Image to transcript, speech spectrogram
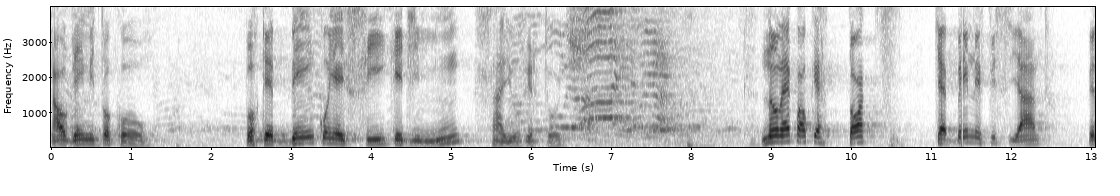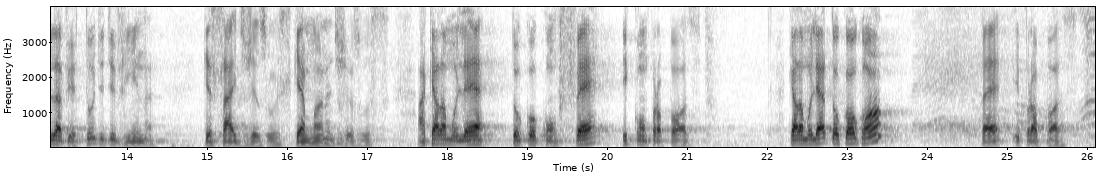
Alguém me tocou porque bem conheci que de mim saiu virtude. Não é qualquer toque que é beneficiado pela virtude divina que sai de Jesus, que emana de Jesus. Aquela mulher tocou com fé e com propósito. Aquela mulher tocou com fé e propósito.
